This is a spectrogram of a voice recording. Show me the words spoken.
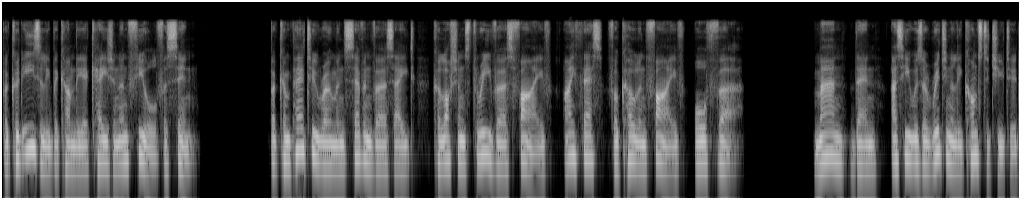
but could easily become the occasion and fuel for sin. But compared to Romans 7 verse 8, Colossians 3 verse 5, Ithes for colon 5, orth ver. Man, then, as he was originally constituted,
